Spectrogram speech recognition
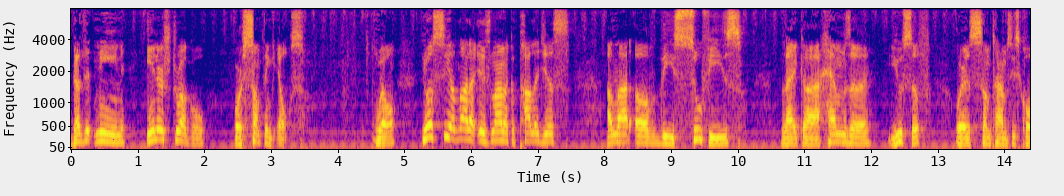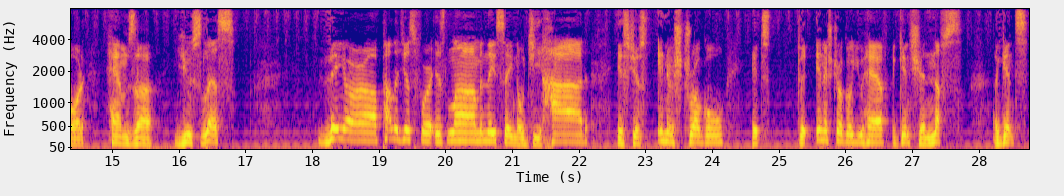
does it mean inner struggle or something else? Well, you'll see a lot of Islamic apologists, a lot of the Sufis, like uh, Hamza Yusuf, or sometimes he's called Hamza Useless. They are apologists for Islam and they say no jihad, it's just inner struggle. It's the inner struggle you have against your nafs, against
